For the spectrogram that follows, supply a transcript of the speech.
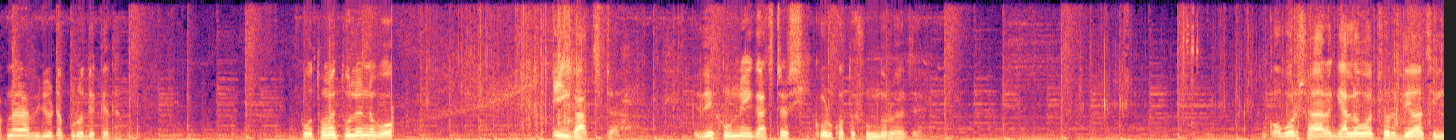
আপনারা ভিডিওটা পুরো দেখতে থাকুন। প্রথমে তুলে নেব এই গাছটা। দেখুন, এই গাছটার শিকড় কত সুন্দর হয়েছে গোবর সার গেল বছর দেওয়া ছিল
